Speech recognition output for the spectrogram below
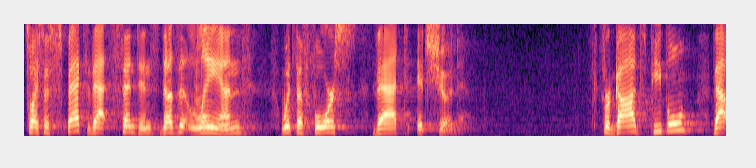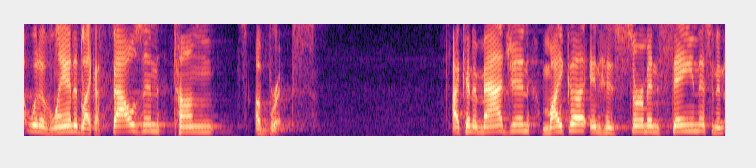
So I suspect that sentence doesn't land with the force that it should. For God's people, that would have landed like a thousand tongue of bricks. I can imagine Micah in his sermon saying this in an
